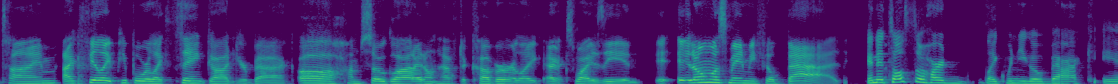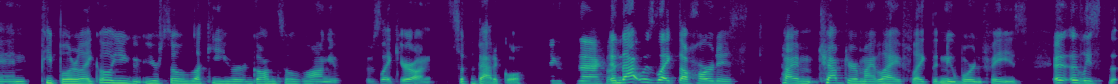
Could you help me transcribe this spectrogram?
time, I feel like people were like, thank God you're back. Oh, I'm so glad I don't have to cover like XYZ. And it, it almost made me feel bad. And it's also hard, like when you go back and people are like, oh, you, you're so lucky you were gone so long. It was like you're on sabbatical. Exactly. And that was like the hardest time chapter of my life, like the newborn phase, at, at least the,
